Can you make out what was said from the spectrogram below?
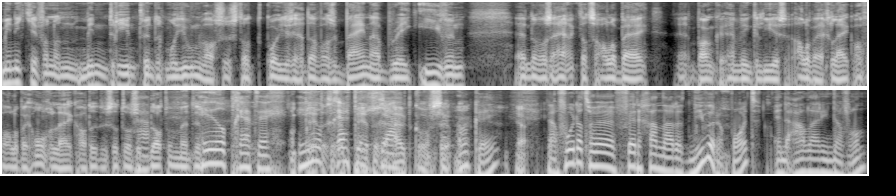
minnetje van een min 23 miljoen was. Dus dat kon je zeggen, dat was bijna break-even. En dat was eigenlijk dat ze allebei, eh, banken en winkeliers, allebei gelijk of allebei ongelijk hadden. Dus dat was Ja, op dat moment een, Heel prettig. een Heel prettige, een prettig, prettige ja. uitkomst. Zeg maar. Oké. Ja. Nou, voordat we verder gaan naar het nieuwe rapport en de aanleiding daarvan.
